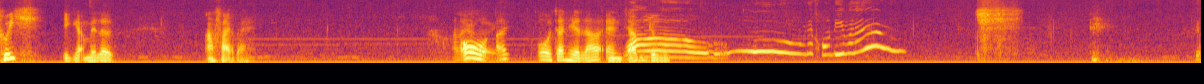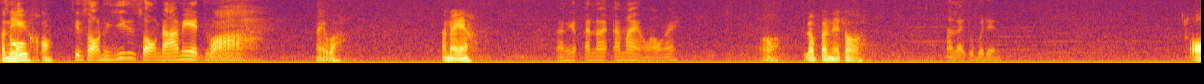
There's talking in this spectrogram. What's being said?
ทุยอีกอะไม่เลิก อะใส่ไปอะไรโอ้เอ่ยไอยโอ้ฉันเห็นแล้วแอนจัว้ามดูวได้ของดีมาแล้วตอนนี้ของสิบสองถึงยี่สิบสองดาเมจว้าไหนวะ อันไหนอะ อันนี้อันน้อยอันใหม่ของเราไง อ๋อ แล้วไปไหนต่อนั่นแหละคือประเด็น อ๋อ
